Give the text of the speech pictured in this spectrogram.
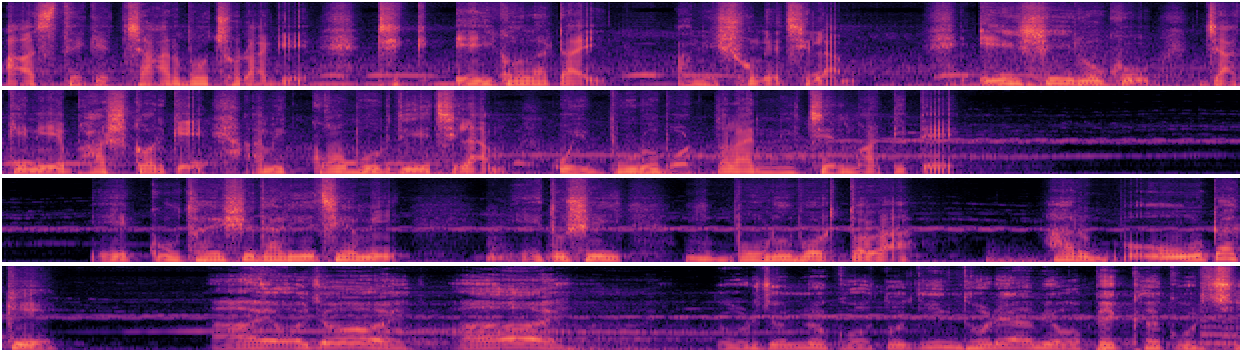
আজ থেকে চার বছর আগে ঠিক এই গলাটাই আমি শুনেছিলাম। এই সেই রঘু যাকে নিয়ে ভাস্করকে আমি কবর দিয়েছিলাম ওই বুড়ো বটতলার নিচের মাটিতে। এ কোথায় এসে দাঁড়িয়েছি আমি? এ তো সেই বড় বটতলা। আর ওটাকে আয় অজয় আয়। তোর জন্য কতদিন ধরে আমি অপেক্ষা করছি।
